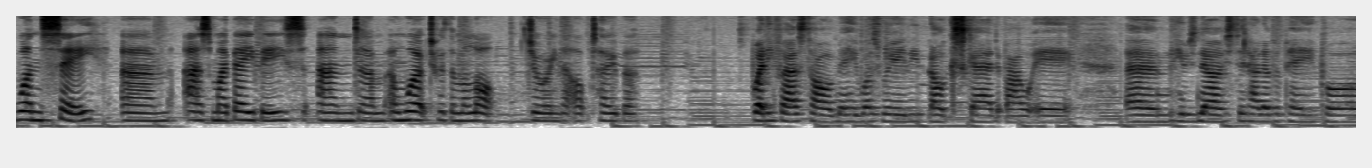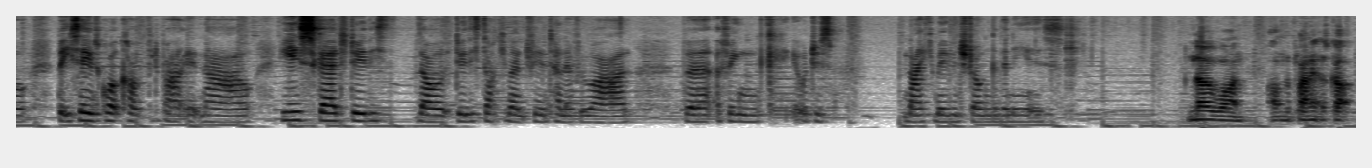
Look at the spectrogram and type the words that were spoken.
one C um, as my babies and um, and worked with them a lot during that October. When he first told me, he was really like scared about it. Um, he was nervous to tell other people, but he seems quite confident about it now. He is scared to do this, no, do this documentary and tell everyone, but I think it will just make him even stronger than he is. No one on the planet has got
